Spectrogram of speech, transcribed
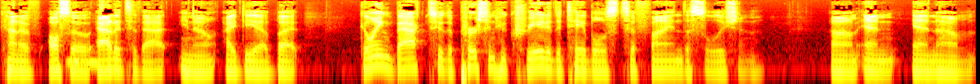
kind of also added to that, you know, idea. But going back to the person who created the tables to find the solution. Um, and, and, um,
